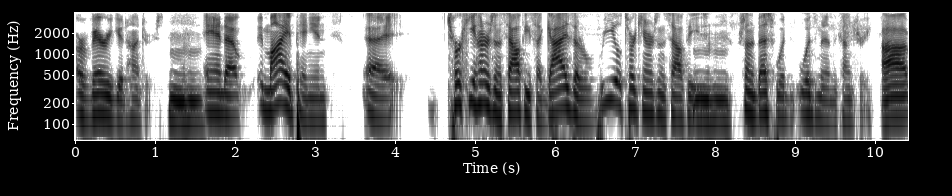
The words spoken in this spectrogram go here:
are very good hunters. Mhm. And uh, in my opinion, uh, turkey hunters in the southeast, like guys that are real turkey hunters in the southeast, Mhm. are some of the best wood, woodsmen in the country. I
